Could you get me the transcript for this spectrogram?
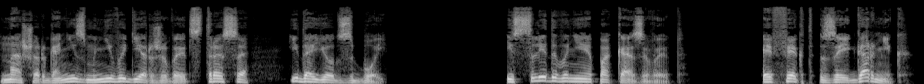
наш организм не выдерживает стресса и дает сбой. Исследования показывают, эффект Зейгарник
